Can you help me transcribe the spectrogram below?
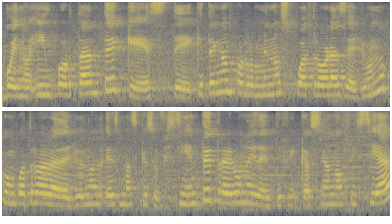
Bueno, importante que, este, que tengan por lo menos cuatro horas de ayuno, con cuatro horas de ayuno es más que suficiente, traer una identificación oficial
